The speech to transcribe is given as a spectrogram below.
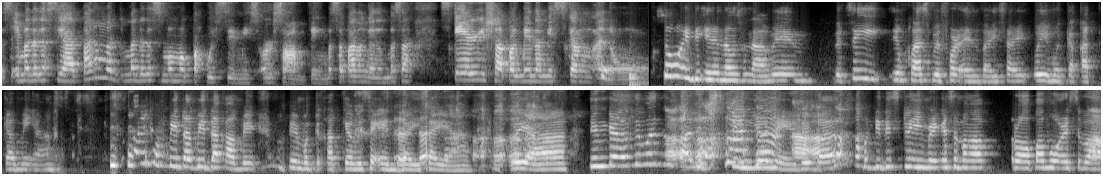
tapos eh, madalas yan, parang mad- madalas mo magpa-quiz si miss or something. Basta parang ganun. Basta scary siya pag may na-miss kang ano. So, edi in-announce namin. Let's say, yung class before NVISI, uy, magka-cut kami ah. Ay, kung bida-bida kami, uy, magka-cut kami sa NVISI ah. Uy ah, yung gano'n, ba, yung college thing yun eh, di ba? Magdi-disclaimer ka sa mga tropa mo or sa mga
